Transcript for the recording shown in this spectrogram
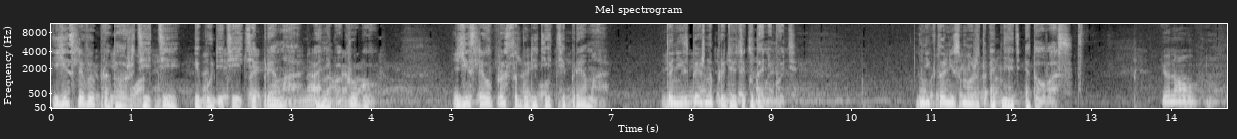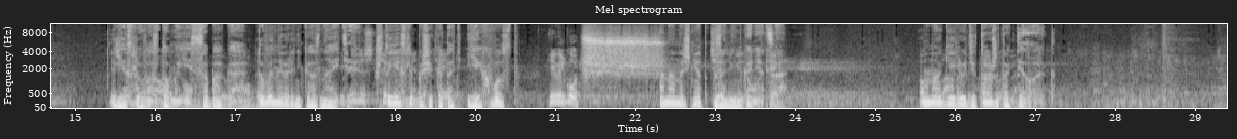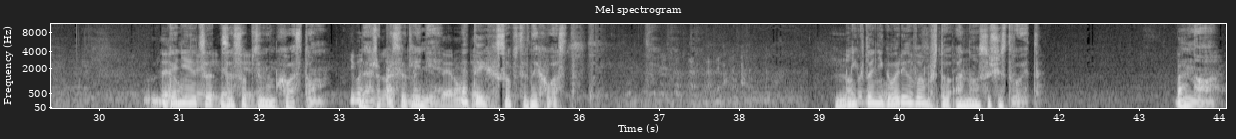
Если вы продолжите идти и будете идти прямо, а не по кругу, если вы просто будете идти прямо, то неизбежно придете куда-нибудь. Никто не сможет отнять это у вас. Если у вас дома есть собака, то вы наверняка знаете, что если пощекотать ей хвост, она начнет за ним гоняться. Многие люди тоже так делают. Гоняются за собственным хвостом. Даже просветление — это их собственный хвост. Никто не говорил вам, что оно существует. Но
